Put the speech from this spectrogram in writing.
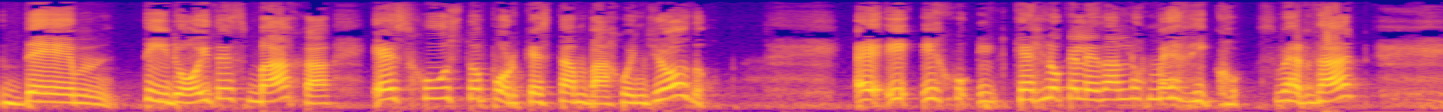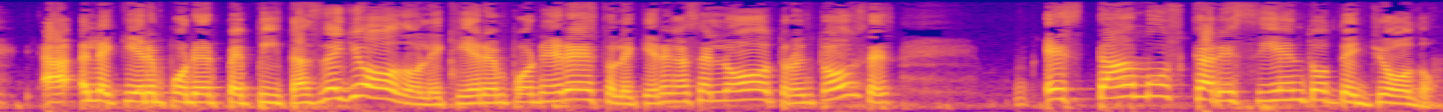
de mm, tiroides baja es justo porque están bajo en yodo. Eh, y, qué es lo que le dan los médicos, verdad? Ah, le quieren poner pepitas de yodo, le quieren poner esto, le quieren hacer lo otro. Entonces, estamos careciendo de yodo.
